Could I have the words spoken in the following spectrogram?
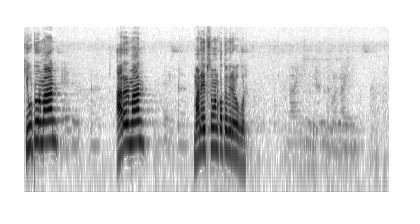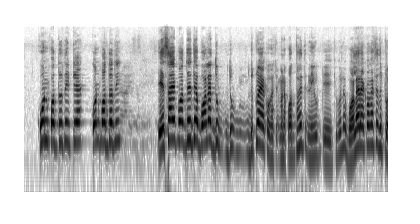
কিউ টুর মান আর এর মান মানে এফ সমান কত বেরোবে বল? কোন পদ্ধতিটা কোন পদ্ধতি? এসআই পদ্ধতিতে বলের দুটো একক আছে। মানে এ, কি বলে? বলের একক আছে দুটো।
